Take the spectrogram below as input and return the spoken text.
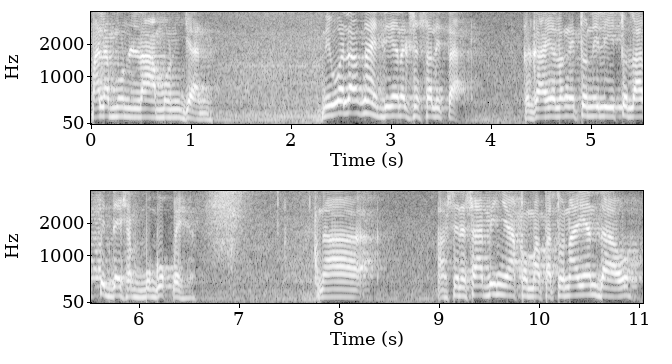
Palamon-lamon dyan. Niwala nga, hindi nga nagsasalita. Kagaya lang ito ni Lito Lapid na isang bugok eh. Na ang sinasabi niya, kung mapatunayan daw,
